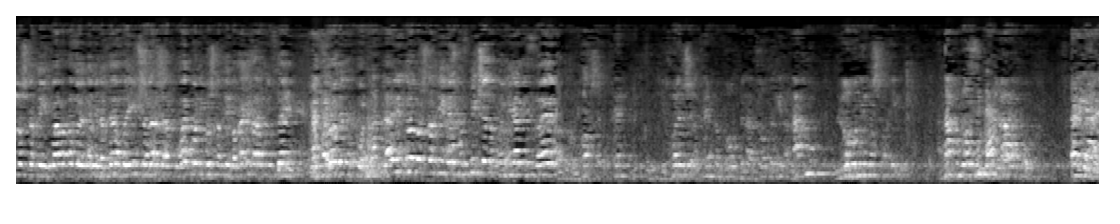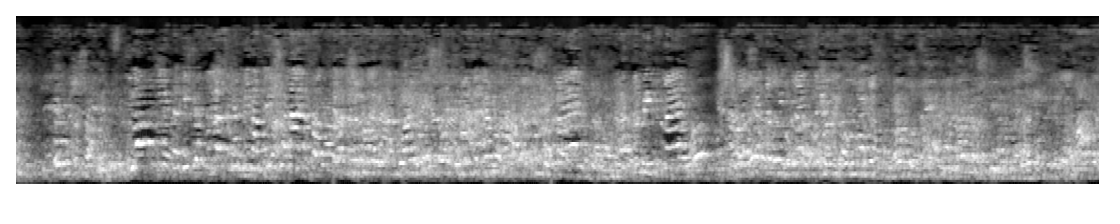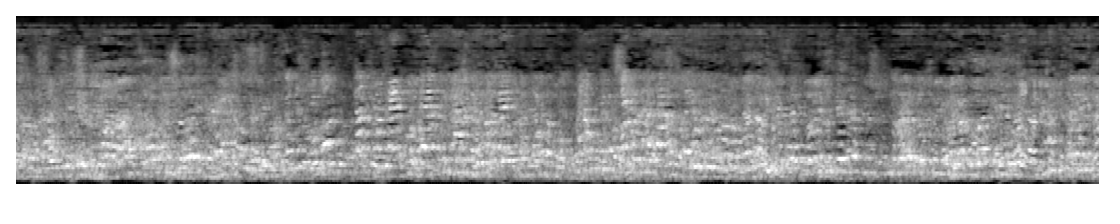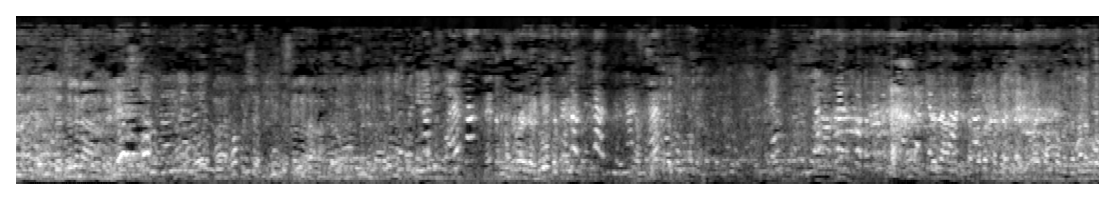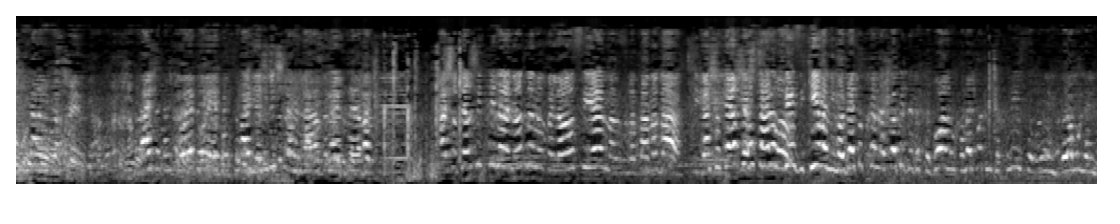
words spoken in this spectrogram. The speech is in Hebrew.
לבנות בשטחים, פעם אחת ולתמיד, אחרי 40 שנה שאנחנו רק בונים בשטחים, ואחר כך אנחנו נצטרך לפנות את הכול. די לבנות בשטחים, יש מספיק שטח במדינת ישראל. הכוח שלכם, היכולת שלכם לבוא ולעזור, להגיד, אנחנו לא בונים בשטחים. אנחנו לא עושים עבירה על החוק. לא בונים, תגישו תלונות שימים 40 שנה לחוק. אנחנו בישראל, יש לנו שטח בישראל. גם משימות, גם שלכם, אנחנו מבקשים לקחת אחריות. זאת מדינת ישראל כאן? לא, בכלל, זאת מדינת ישראל? כן, מדינת ישראל יש לה אולי שאתה טועה בצורה אישית שאלה, השוטר שהתחיל לענות לנו ולא סיים, אז לפעם הבאה. והשוטר שרצה להוציא אזיקים, אני מעודדת אתכם לעשות طبعا والقناه دلوقتي مشغلين صورين برامو لانو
